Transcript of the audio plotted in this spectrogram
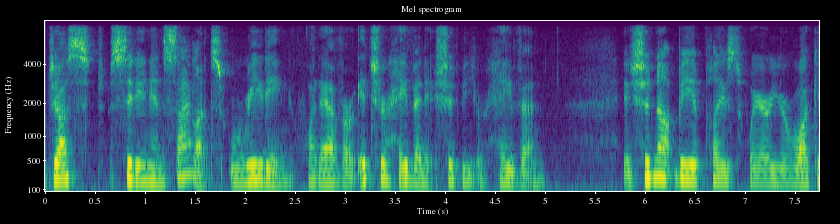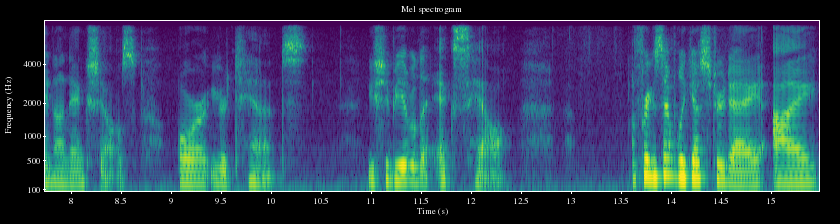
just sitting in silence, reading, whatever. It's your haven. It should be your haven. It should not be a place where you're walking on eggshells or you're tense you should be able to exhale. For example, yesterday I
